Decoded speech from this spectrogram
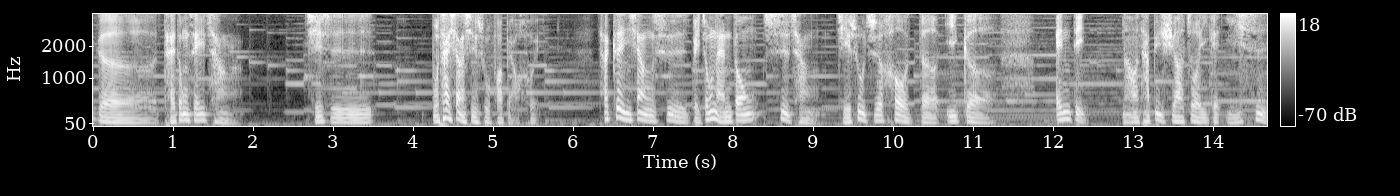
个台东这一场啊，其实不太像新书发表会，它更像是北中南东市场结束之后的一个 ending，然后它必须要做一个仪式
